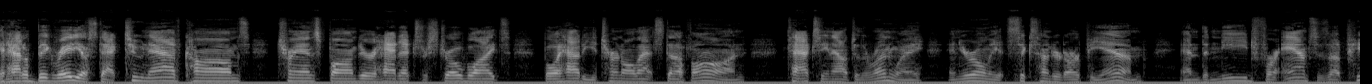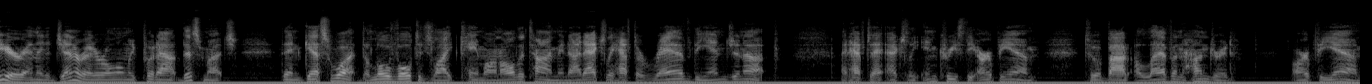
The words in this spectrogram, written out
it had a big radio stack, two nav comms, transponder, had extra strobe lights. Boy, how do you turn all that stuff on? taxiing out to the runway and you're only at 600 RPM and the need for amps is up here and the generator will only put out this much, then guess what? The low voltage light came on all the time and I'd actually have to rev the engine up. I'd have to actually increase the RPM to about 1100 RPM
